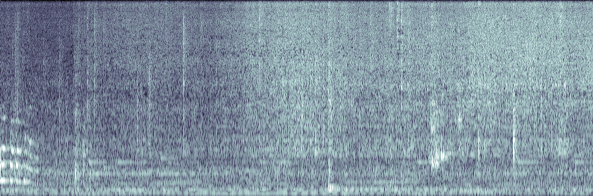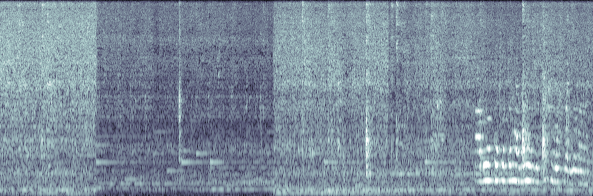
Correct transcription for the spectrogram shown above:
আলু আর পটল ভাজা দেব। আলু আর পটলটা ভাজা হয়ে গেছে মশলাগুলো বানাবো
